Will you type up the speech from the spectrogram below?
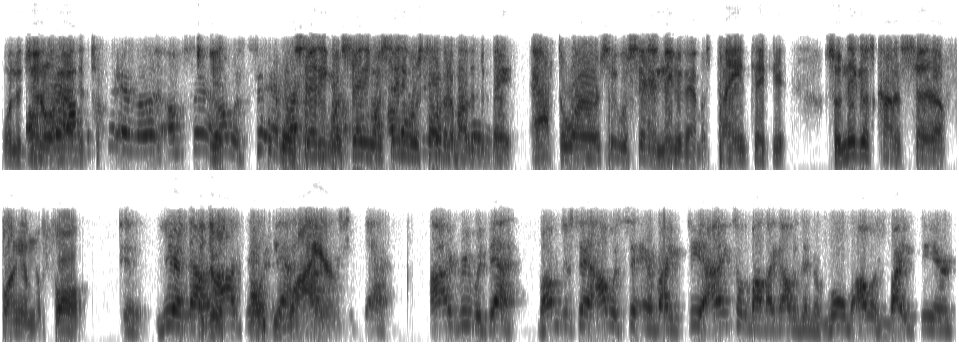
when the general I'm had to saying, I'm saying, I'm I was sitting when right Seti there. when Seti when Seti I was talking about the debate afterwards, he was saying niggas that was plane ticket. So niggas kind of set it up for him to fall. Yeah, now was I agree with that. wire. I agree with that. I agree with that. But I'm just saying, I was sitting right there. I ain't talking about like I was in the room. I was right there,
